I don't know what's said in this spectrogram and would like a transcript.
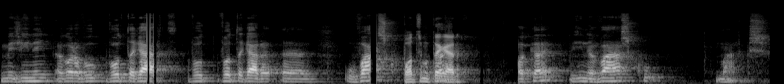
Imaginem, agora vou, vou tagar, vou, vou tagar uh, o Vasco. Podes-me okay? tagar. Ok? Imagina Vasco Marques.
